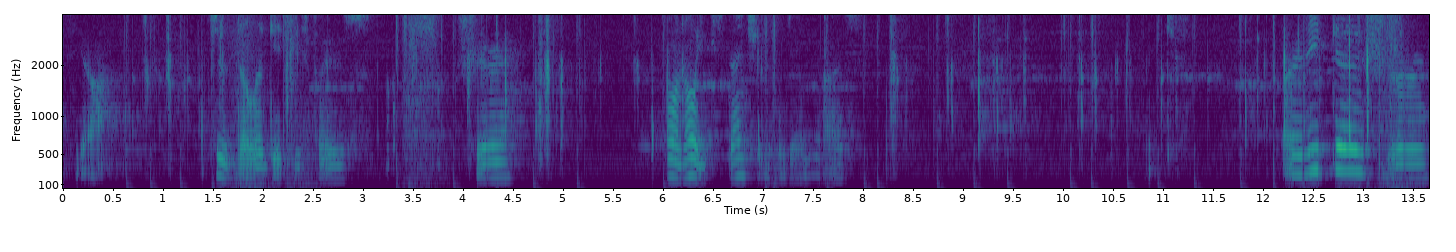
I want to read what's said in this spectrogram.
Valencia. Should delegate these players. Sure. Oh no, extension. Nice. Enrique, sure.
